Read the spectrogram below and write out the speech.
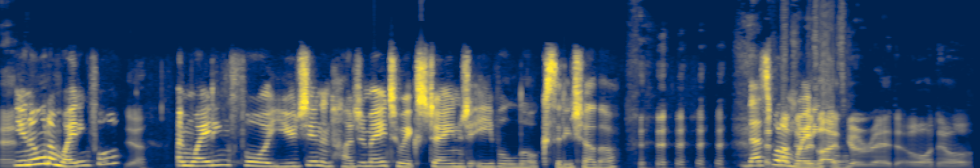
And You know what I'm waiting for? yeah, I'm waiting for Yujin and Hajime to exchange evil looks at each other. That's what I'm waiting eyes for. Eyes go red. Oh no.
